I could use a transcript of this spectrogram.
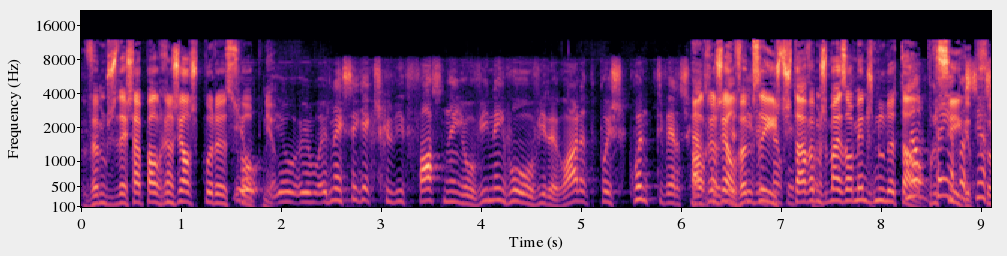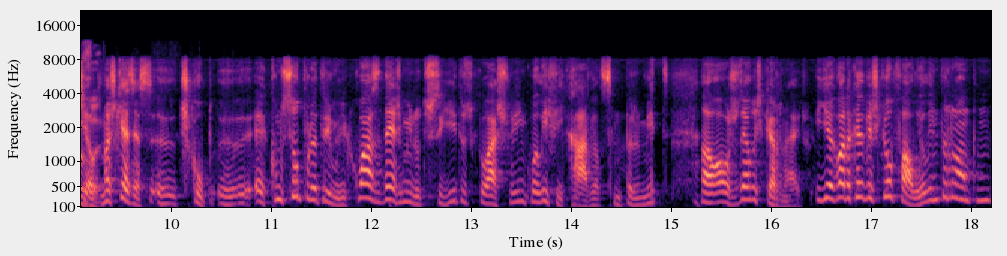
Vamos deixar Paulo Rangel expor a sua eu, opinião. Eu, eu, eu, nem sei o que é que escrevi de falso, nem ouvi, nem vou ouvir agora. Depois, quando tiver chegado. Paulo Rangel, vamos a isto. Estávamos mais ou menos no Natal. Não, Prossiga, por favor. Mas quer dizer, uh, desculpe, uh, começou por atribuir quase 10 minutos seguidos, o que eu acho inqualificável, se me permite, ao José Luís Carneiro. E agora, cada vez que eu falo, ele interrompe-me.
